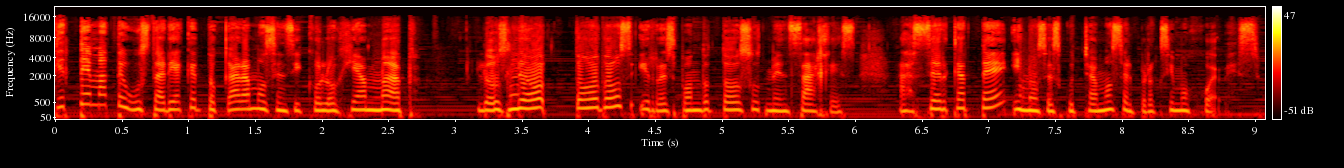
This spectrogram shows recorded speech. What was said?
¿Qué tema te gustaría que tocáramos en Psicología MAP? Los leo todos y respondo todos sus mensajes. Acércate y nos escuchamos el próximo jueves.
